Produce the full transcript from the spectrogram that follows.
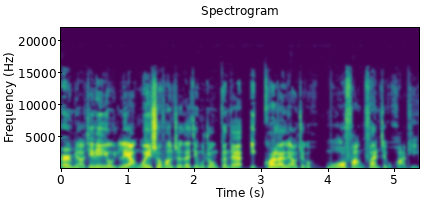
二秒，今天有两位受访者在节目中跟大家一块来聊这个模仿犯这个话题。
